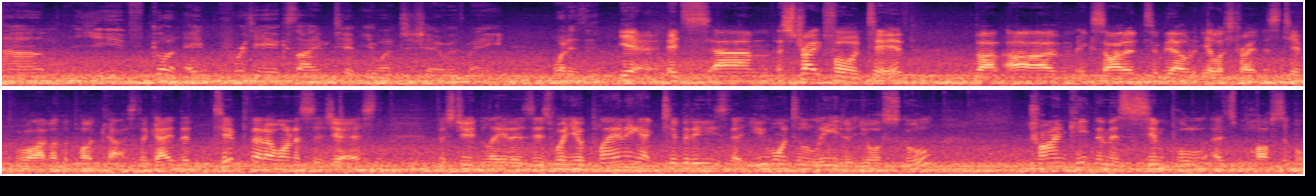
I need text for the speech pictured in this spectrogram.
Um, you've got a pretty exciting tip you wanted to share with me. What is it? Yeah, it's um, a straightforward tip, but I'm excited to be able to illustrate this tip live on the podcast. Okay, the tip that I want to suggest for student leaders is when you're planning activities that you want to lead at your school, try and keep them as simple as possible.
